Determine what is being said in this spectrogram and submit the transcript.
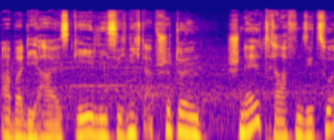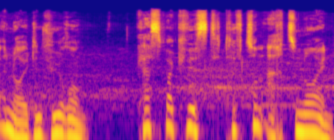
Aber die HSG ließ sich nicht abschütteln. Schnell trafen sie zur erneuten Führung. Kaspar Quist trifft zum 8 zu 9.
